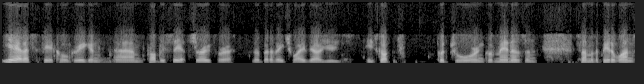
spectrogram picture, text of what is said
Yeah, that's a fair call, Greg, and um, probably see it through for a, a bit of each way value. He's got good draw and good manners, and some of the better ones,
